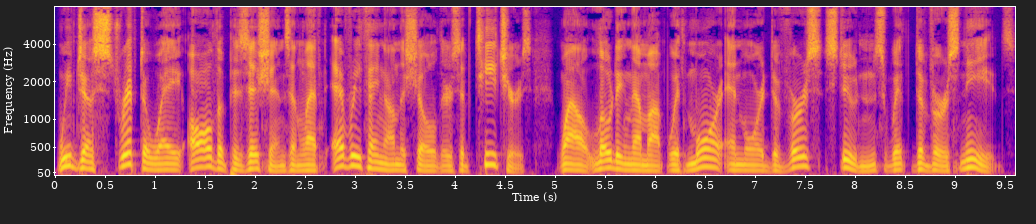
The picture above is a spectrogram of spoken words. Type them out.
We've just stripped away all the positions and left everything on the shoulders of teachers while loading them up with more and more diverse students with diverse needs.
